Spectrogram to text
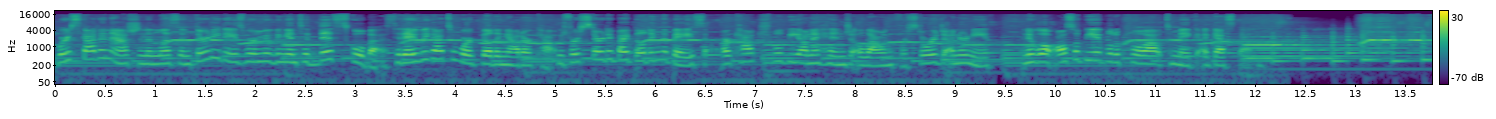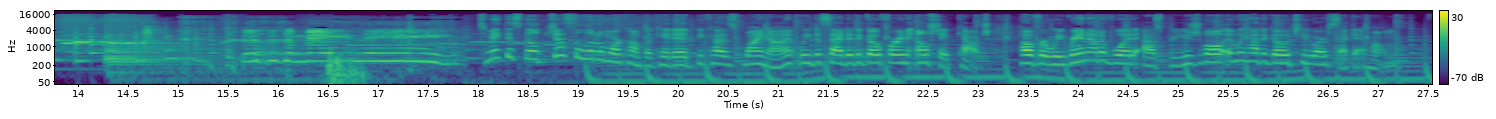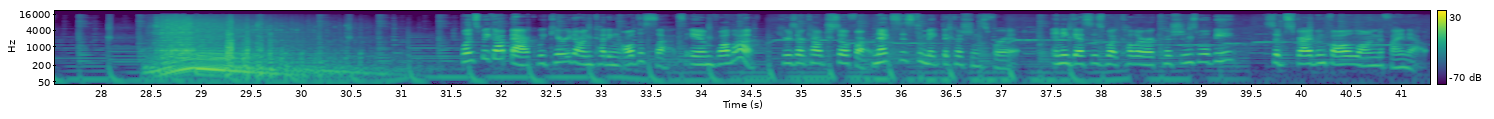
We're Scott and Ash, and in less than 30 days, we're moving into this school bus. Today, we got to work building out our couch. We first started by building the base. Our couch will be on a hinge, allowing for storage underneath, and it will also be able to pull out to make a guest bed. This is amazing! To make this build just a little more complicated, because why not, we decided to go for an L-shaped couch. However, we ran out of wood as per usual, and we had to go to our second home. Once we got back, we carried on cutting all the slats, and voila, here's our couch so far. Next is to make the cushions for it. Any guesses what color our cushions will be? Subscribe and follow along to find out.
